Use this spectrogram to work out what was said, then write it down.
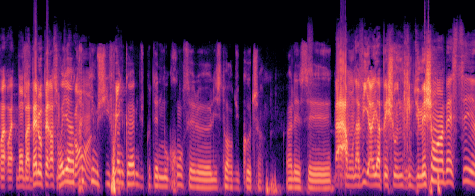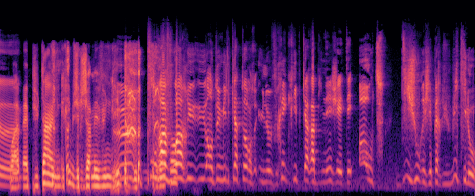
ouais, ouais. Bon, bah, belle opération il y a un truc Gant. qui me chiffonne Oui. quand même du côté de Moucron, c'est l'histoire du coach. hein. Allez, c'est. Bah, à mon avis, il y a pécho une grippe du méchant, hein, Best, tu sais. euh, Ouais, mais putain, une grippe, j'ai jamais vu une grippe. Euh, pour avoir eu, eu en 2014 une vraie grippe carabinée, j'ai été out 10 jours et j'ai perdu 8 kilos.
